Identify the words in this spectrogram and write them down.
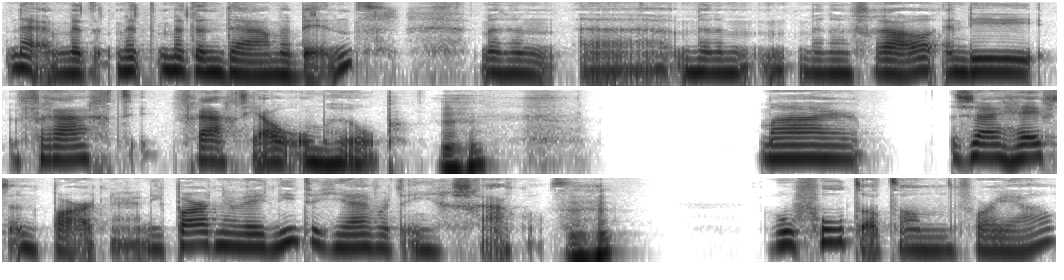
nou, met, met, met een dame bent, met een, met, een, met een vrouw, en die vraagt, vraagt jou om hulp. Mm -hmm. Maar zij heeft een partner. En die partner weet niet dat jij wordt ingeschakeld. Mm -hmm. Hoe voelt dat dan voor jou?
